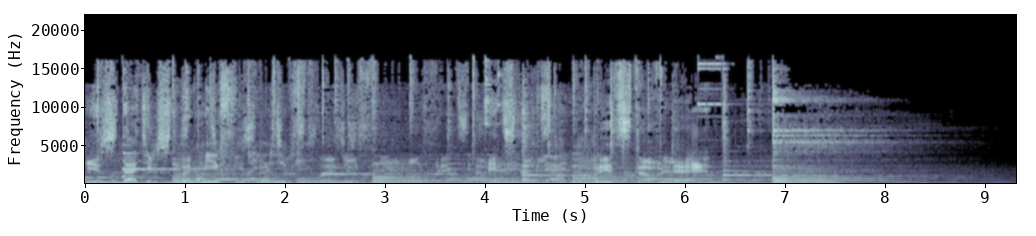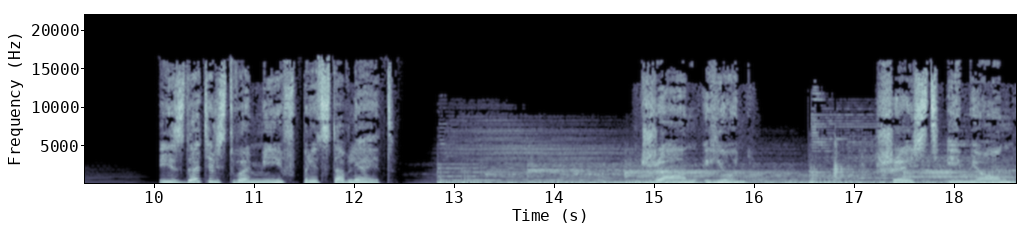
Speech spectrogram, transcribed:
Издательство Миф, Издательство Миф, представляет. представляет. Издательство Миф представляет. Джан Юнь. Шесть имен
